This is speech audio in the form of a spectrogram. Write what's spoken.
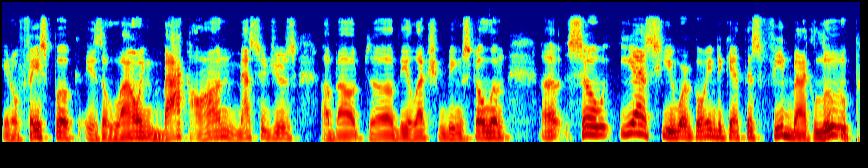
You know, Facebook is allowing back on messages about uh, the election being stolen. Uh, so yes, you are going to get this feedback loop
